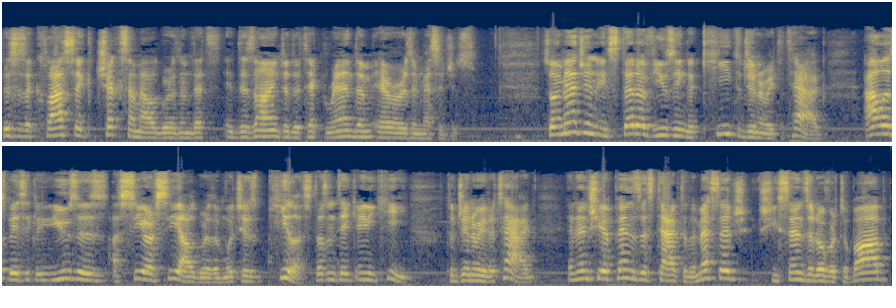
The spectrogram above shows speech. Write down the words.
This is a classic checksum algorithm that's designed to detect random errors in messages. So imagine instead of using a key to generate a tag, Alice basically uses a CRC algorithm, which is keyless, doesn't take any key to generate a tag, and then she appends this tag to the message. She sends it over to Bob.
